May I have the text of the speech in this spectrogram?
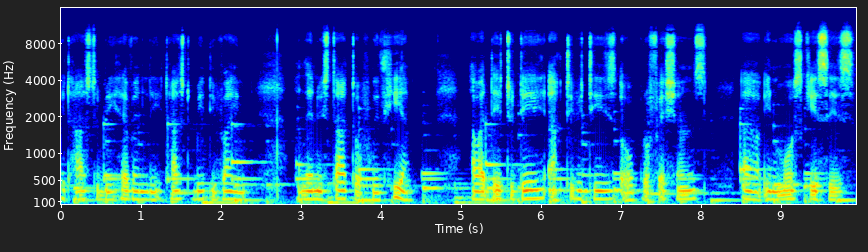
it has to be heavenly, it has to be divine. And then we start off with here our day to day activities or professions. Uh, in most cases,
